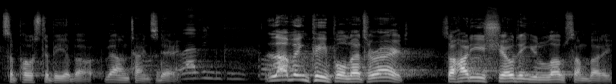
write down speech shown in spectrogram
supposed to be about? Valentine's Day? Loving people. Loving people, that's right. So, how do you show that you love somebody?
